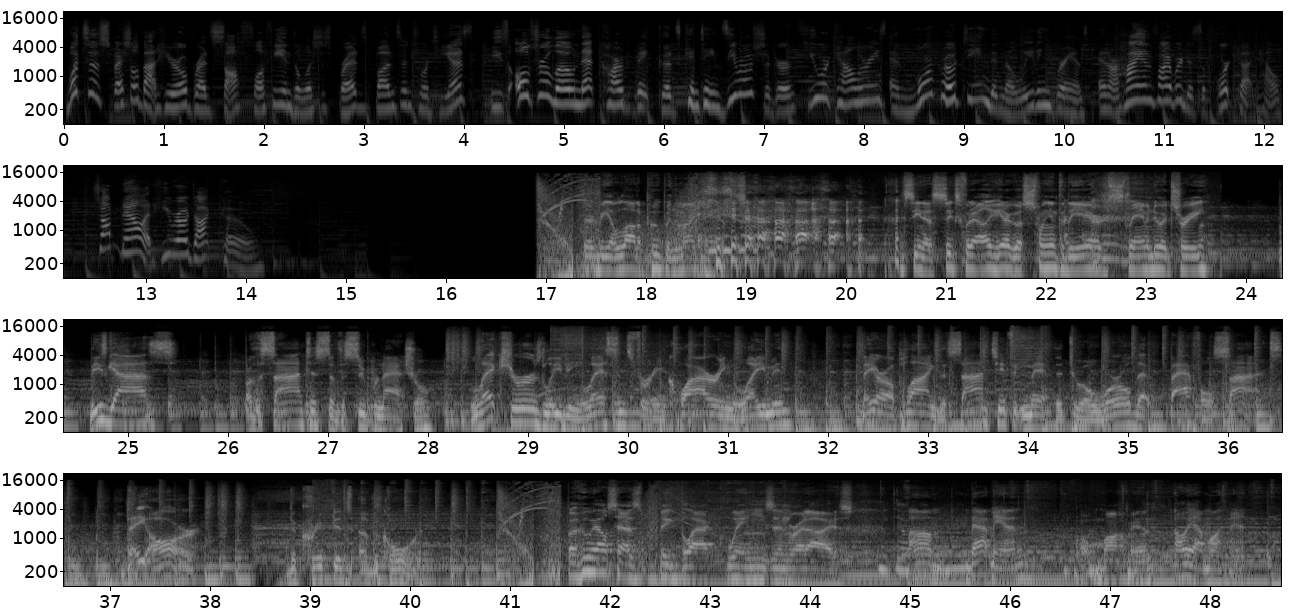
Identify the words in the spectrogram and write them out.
What's so special about Hero Bread's soft, fluffy, and delicious breads, buns, and tortillas? These ultra low net carb baked goods contain zero sugar, fewer calories, and more protein than the leading brands, and are high in fiber to support gut health. Shop now at hero.co. There'd be a lot of poop in my pants. I've seen a six foot alligator go swinging through the air and slam into a tree. These guys are the scientists of the supernatural, lecturers leaving lessons for inquiring laymen. They are applying the scientific method to a world that baffles science. They are the cryptids of the corn. But who else has big black wings and red eyes? Um, Batman. Oh, Mothman. Oh yeah, Mothman.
